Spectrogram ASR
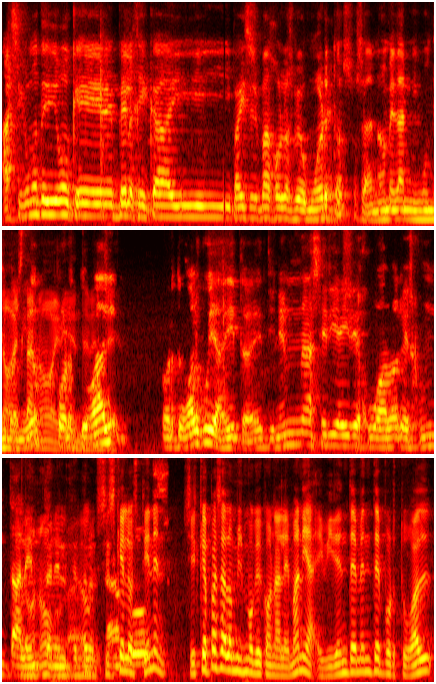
Así como te digo que Bélgica y Países Bajos los veo muertos, o sea, no me dan ningún tipo de miedo. Portugal, Portugal, cuidadito, ¿eh? tienen una serie ahí de jugadores con un talento en el centro. Si es que los tienen. Si es que pasa lo mismo que con Alemania. Evidentemente, Portugal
